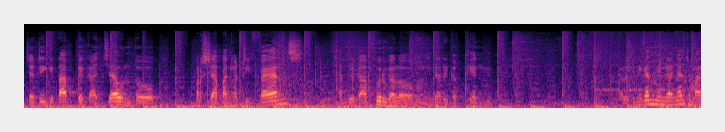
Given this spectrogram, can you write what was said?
Jadi kita back aja untuk persiapan ngedefense sambil kabur kalau menghindari ke geng gitu. Kalau gini kan minionnya cuma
